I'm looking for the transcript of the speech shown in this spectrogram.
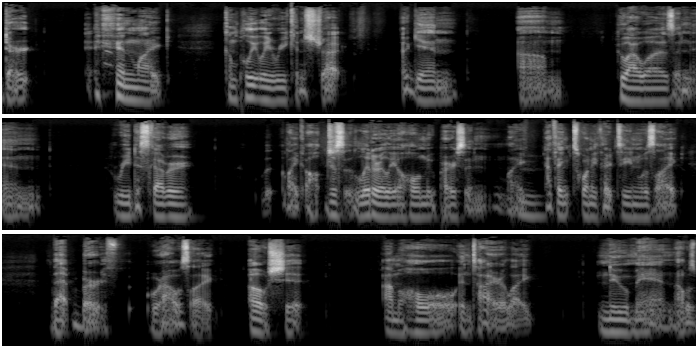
dirt and like completely reconstruct again um who I was and and rediscover like a, just literally a whole new person. Like Mm. I think 2013 was like that birth where I was like, oh shit, I'm a whole entire like new man. I was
